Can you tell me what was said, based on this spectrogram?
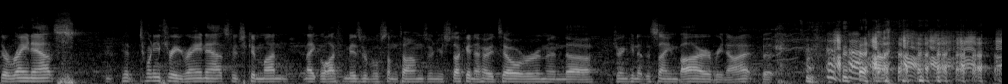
the rainouts, the 23 rainouts, which can mon- make life miserable sometimes when you're stuck in a hotel room and uh, drinking at the same bar every night. But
